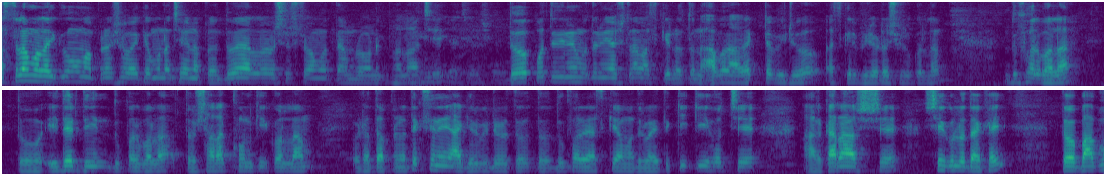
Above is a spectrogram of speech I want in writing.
আসসালামু আলাইকুম, আপনারা সবাই কেমন আছেন? আপনার দোয়া আল্লাহর সুস্থ রহমতে আমরা অনেক ভালো আছি। তো প্রতিদিনের মতো নিয়ে আসলাম আজকে নতুন আবার আরেকটা ভিডিও। আজকের ভিডিওটা শুরু করলাম দুপুরবেলা। তো ঈদের দিন দুপুরবেলা। তো সারাক্ষণ কি করলাম, ওটা তো আপনারা দেখছেন এই আগের ভিডিওতে। তো দুপুরে আজকে আমাদের বাড়িতে কি কি হচ্ছে আর কারা আসছে সেগুলো দেখাই। তো বাবু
